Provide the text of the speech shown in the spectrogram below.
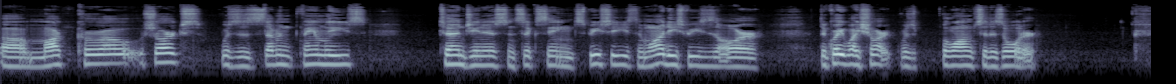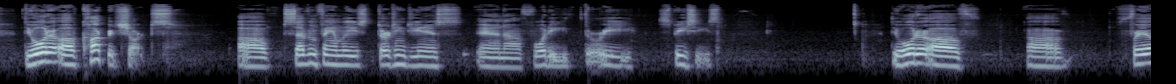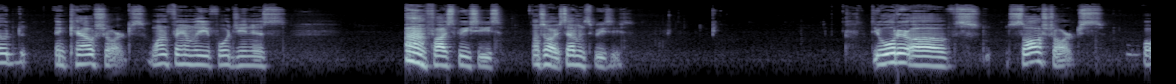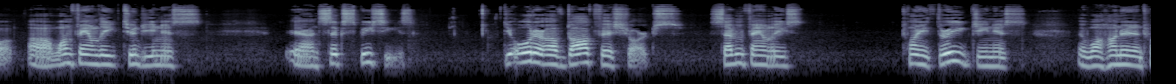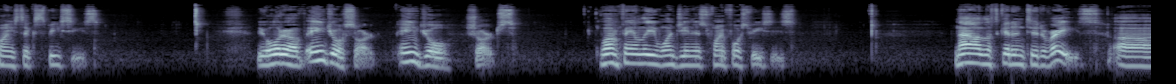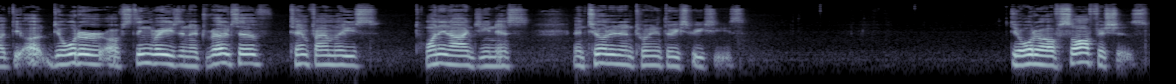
uh, Mackerel sharks, which is seven families, 10 genus, and 16 species. And one of these species are the great white shark, which belongs to this order. The order of carpet sharks, uh, seven families, 13 genus, and uh, 43 species. The order of uh, frilled and cow sharks, one family, four genus, five species. I'm sorry, seven species. The order of saw sharks, uh, one family, two genus, and six species. The order of dogfish sharks, seven families, 23 genus, and 126 species. The order of angel shark, angel sharks, one family, one genus, 24 species. Now let's get into the rays. Uh, the, uh, the order of stingrays and its relative, 10 families, 29 genus, and 223 species. The order of sawfishes.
